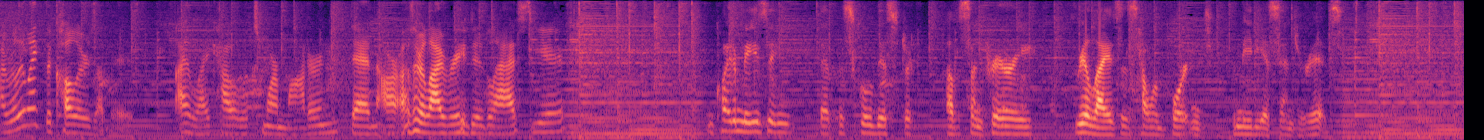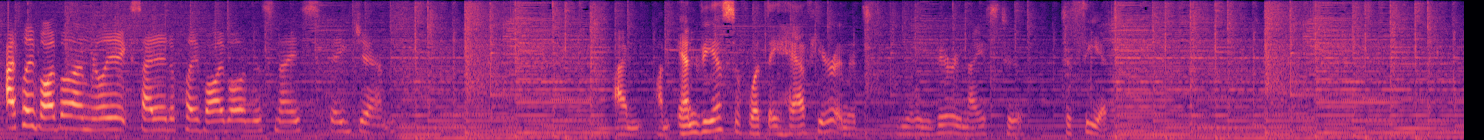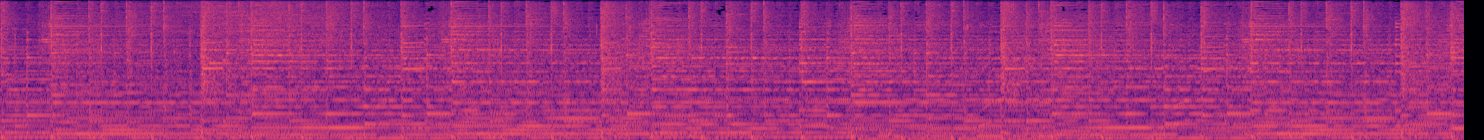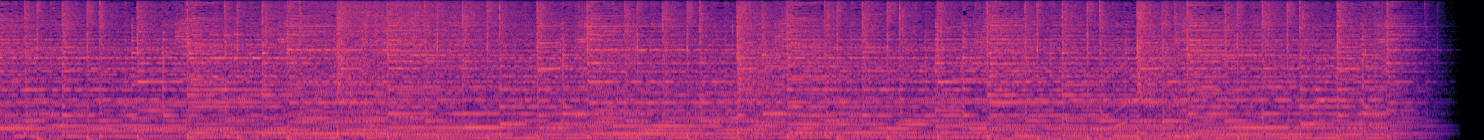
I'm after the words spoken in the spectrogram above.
I really like the colors of it. I like how it looks more modern than our other library did last year. And quite amazing that the school district of Sun Prairie realizes how important the media center is. I play volleyball. I'm really excited to play volleyball in this nice big gym. I'm, I'm envious of what they have here and it's really very nice to, to see it.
